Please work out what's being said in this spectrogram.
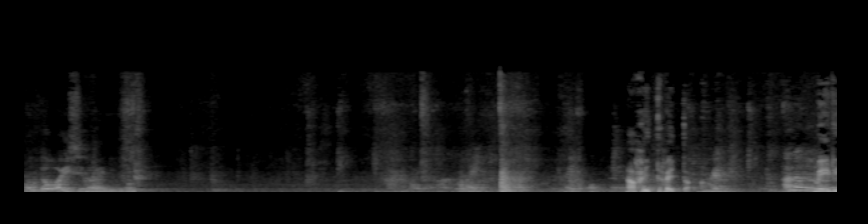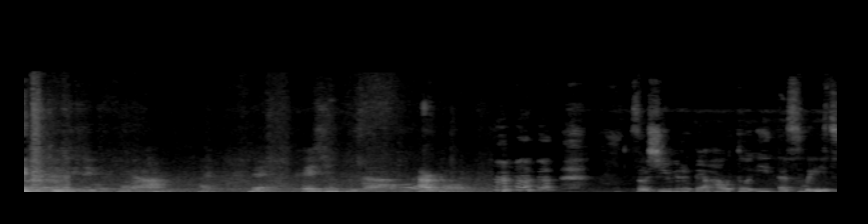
本当は石の上に乗るあ、入った入った。穴のメイリーでフェイシングがある So she will tell how to eat the sweets.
